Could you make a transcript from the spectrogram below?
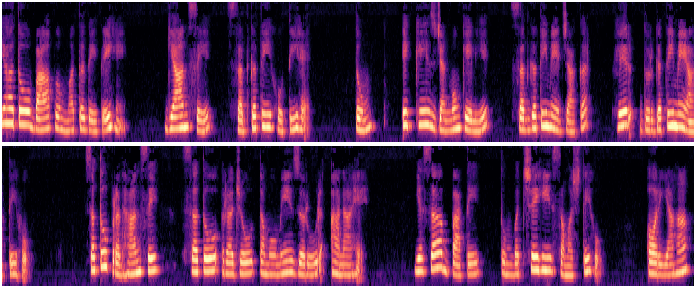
यह तो बाप मत देते हैं। ज्ञान से सदगति होती है। तुम 21 जन्मों के लिए सदगति में जाकर फिर दुर्गति में आते हो। सतो प्रधान से सतो रजो तमो में ज़रूर आना है। यह सब बातें तुम बच्चे ही समझते हो। और यहाँ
